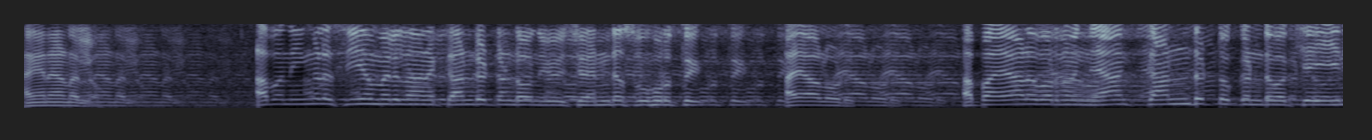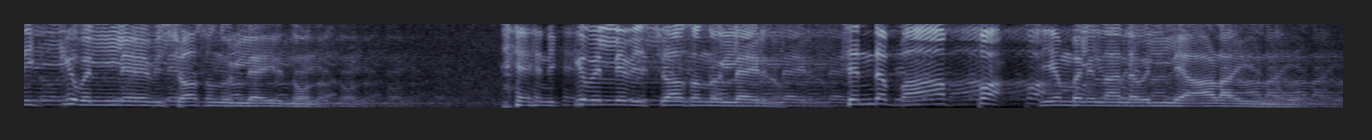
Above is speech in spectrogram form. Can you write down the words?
അങ്ങനെയാണല്ലോ. അപ്പൊ നിങ്ങൾ സി എം വലിയെ കണ്ടിട്ടുണ്ടോ എന്ന് ചോദിച്ചു എന്റെ സുഹൃത്ത് അയാളോട്. അപ്പൊ അയാൾ പറഞ്ഞു ഞാൻ കണ്ടിട്ടൊക്കെ ഉണ്ട് പക്ഷെ എനിക്ക് വലിയ വിശ്വാസമൊന്നും ഇല്ലായിരുന്നു എന്ന്. പറഞ്ഞു. എനിക്ക് വലിയ വിശ്വാസമൊന്നും ഇല്ലായിരുന്നു പക്ഷെ എന്റെ ബാപ്പ സി എം വലിയ ആളായിരുന്നു.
